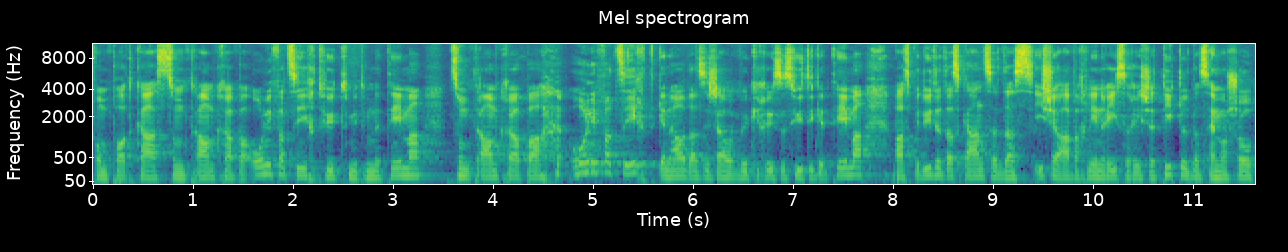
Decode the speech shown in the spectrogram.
vom Podcast zum Traumkörper ohne Verzicht. Heute mit einem Thema zum Traumkörper ohne Verzicht. Genau das ist auch wirklich unser heutiges Thema. Was bedeutet das Ganze? Das ist ja einfach ein rieserischer Titel. Das haben wir schon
